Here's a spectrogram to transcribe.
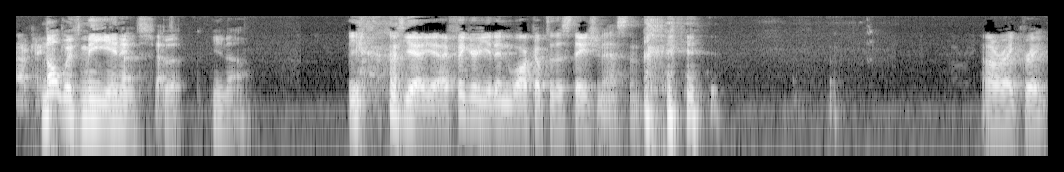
Okay. Not with me in That's- it, that's- but you know. Yeah, yeah, yeah. I figure you didn't walk up to the stage and ask them. All right, great.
